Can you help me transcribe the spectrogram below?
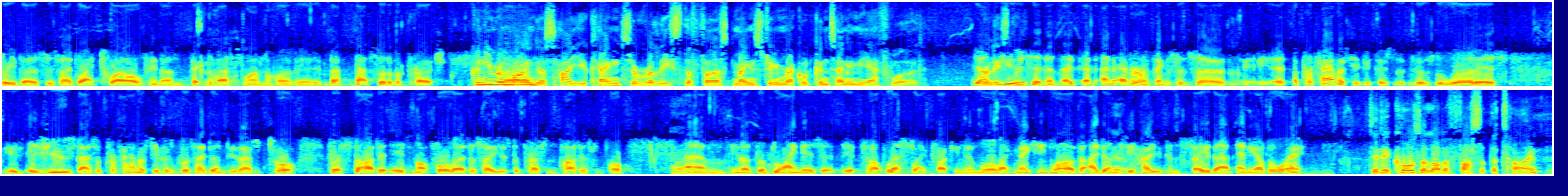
three verses, I'd write twelve, you know, and pick the best one. Or, uh, that that sort of approach. Can you remind Um, us how you came to release the first mainstream record containing the F word? don't Release use it, and, and, and everyone thinks it's a, a profanity because because the word is is used as a profanity. But of course, I don't do that at all. For a start, it, it's not four letters. I use the present participle. Right. And you know the line is it, it felt less like fucking and more like making love. I don't Yeah. see how you can say that any other way. Did it cause a lot of fuss at the time?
